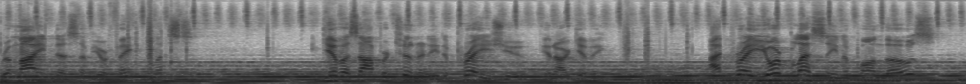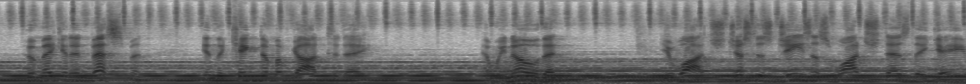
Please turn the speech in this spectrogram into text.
remind us of your faithfulness and give us opportunity to praise you in our giving. I pray your blessing upon those who make an investment in the kingdom of God today. And we know that you watch, just as Jesus watched as they gave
